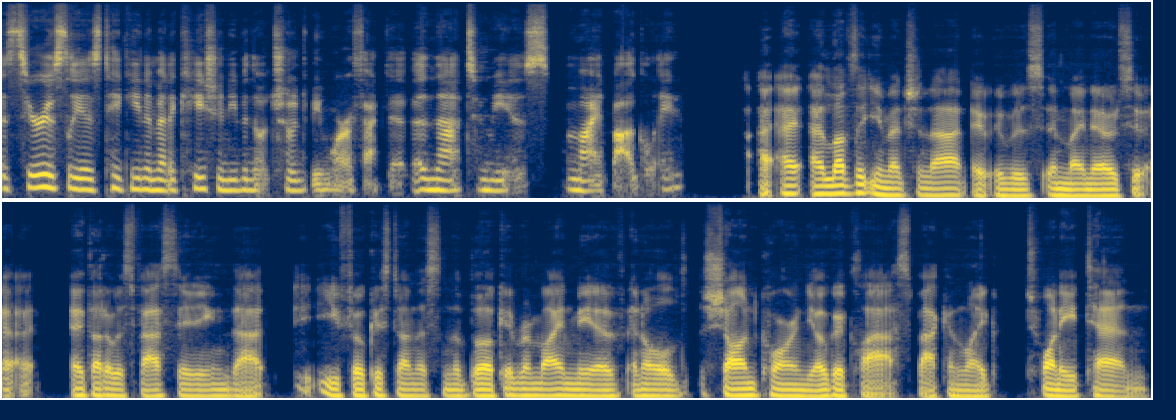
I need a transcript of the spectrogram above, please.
as seriously as taking a medication, even though it's shown to be more effective. And that to me is mind boggling. I, I love that you mentioned that. It, it was in my notes. Uh, I thought it was fascinating that you focused on this in the book. It reminded me of an old Seane Corn yoga class back in like 2010,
